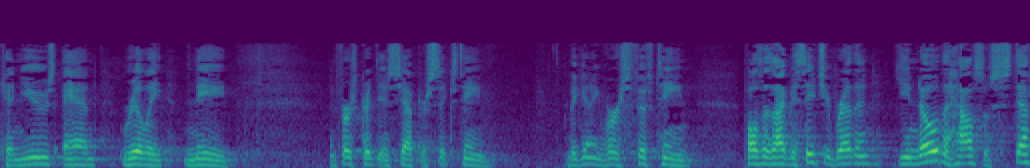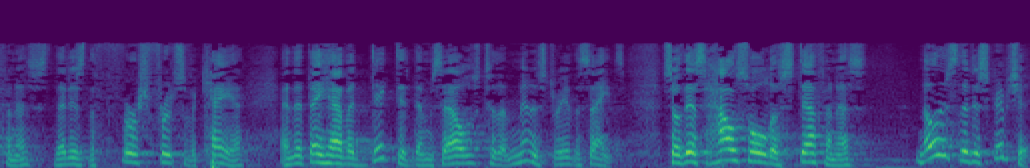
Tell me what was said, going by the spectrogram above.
can use and really need in 1 Corinthians chapter 16, beginning verse 15. Paul says, I beseech you, brethren, ye know the house of Stephanas, that is the first fruits of Achaia, and that they have addicted themselves to the ministry of the saints. So this household of Stephanas, notice the description.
